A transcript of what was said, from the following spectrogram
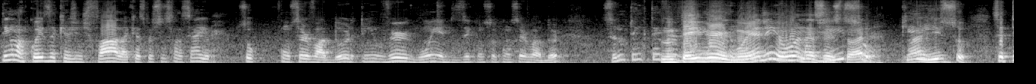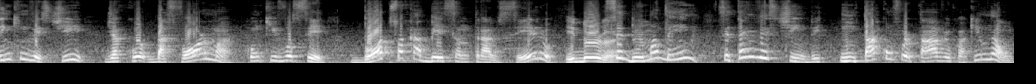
tem uma coisa que a gente fala, que as pessoas falam assim, ah, eu sou conservador, eu tenho vergonha de dizer que eu sou conservador. Você não tem que ter não vergonha. Não tem vergonha nenhuma nessa disso. história. Que é isso? Você tem que investir de acordo da forma com que você bota sua cabeça no travesseiro e durma. E você durma bem. Você está investindo e não está confortável com aquilo? Não.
